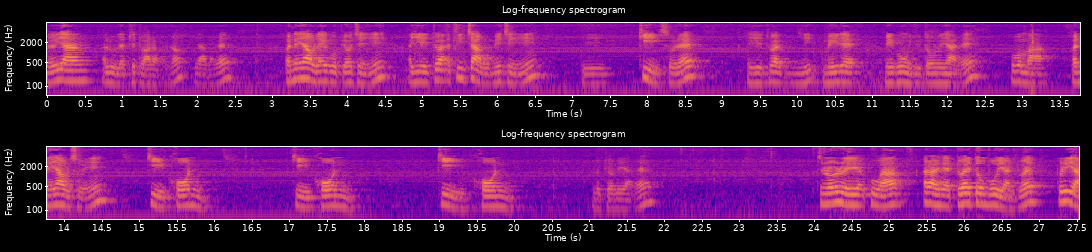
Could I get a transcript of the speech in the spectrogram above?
လေယန်အဲ့လိုလည်းဖြစ်သွားတာပေါ့နော်ရပါတယ်ဘယ်နှစ်ယောက်လဲကိုပြောချင်ရင်အရေအတွက်အတိအကျကိုမေးချင်ရင်ဒီ key ဆိုတဲ့အရေအတွက်မေးတဲ့မေးခွန်းကိုယူသုံးလို့ရတယ်ဥပမာဘယ်နှစ်ယောက်ဆိုရင် key ခွန်း key ခွန်း key ခွန်းလို့ပြောလို့ရတယ်ကျွန်တော်တို့တွေအခုကအဲ့ဒါတွေနဲ့တွဲသုံးဖို့ရန်အတွက်ကရိယာ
